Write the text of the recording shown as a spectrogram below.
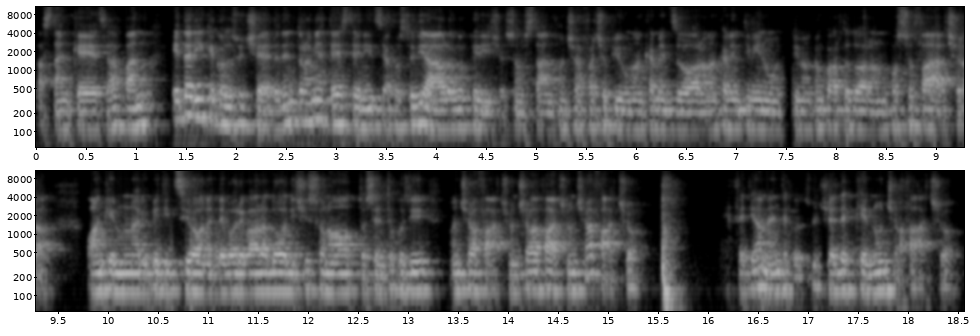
la stanchezza, panna, e da lì che cosa succede? Dentro la mia testa inizia questo dialogo che dice sono stanco, non ce la faccio più, manca mezz'ora, manca 20 minuti, manca un quarto d'ora, non posso farcela, o anche in una ripetizione, devo arrivare a 12, sono 8, sento così, non ce la faccio, non ce la faccio, non ce la faccio, effettivamente cosa succede? Che non ce la faccio.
